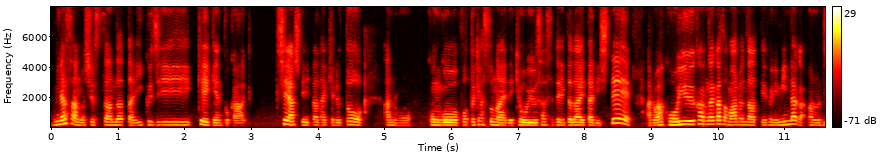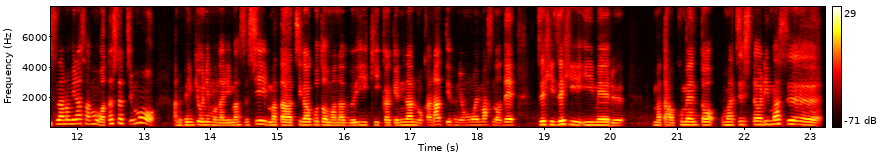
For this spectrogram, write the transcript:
皆さんの出産だったり育児経験とかシェアしていただけるとあの今後ポッドキャスト内で共有させていただいたりしてあのあこういう考え方もあるんだっていうふうにみんながあのリスナーの皆さんも私たちもあの勉強にもなりますしまた違うことを学ぶいいきっかけになるのかなっていうふうに思いますのでぜひぜひ E メールまたはコメントお待ちしております。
